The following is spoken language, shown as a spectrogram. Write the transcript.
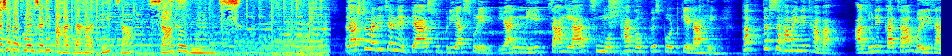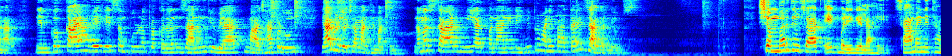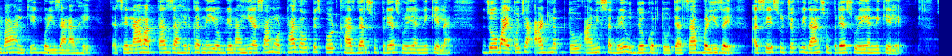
ताज्या बातम्यांसाठी पाहत रहा तिचा सागर न्यूज राष्ट्रवादीच्या नेत्या सुप्रिया सुळे यांनी चांगलाच मोठा गौप्यस्फोट केला आहे. फक्त सहा महिने थांबा. अजून एकाचा बळी जाणार. नेमकं काय आहे हे संपूर्ण प्रकरण जाणून घेऊयात माझ्याकडून या व्हिडिओच्या माध्यमातून. नमस्कार मी अर्पणा आणि नेहमीप्रमाणे पाहताय जागर न्यूज शंभर दिवसात एक बळी गेला आहे. सहा महिने थांबा आणखी एक बळी जाणार आहे. त्याचे नाव आत्ताच जाहीर करणे योग्य नाही असा मोठा गौप्यस्फोट खासदार सुप्रिया सुळे यांनी केला आहे जो बायकोच्या आड लपतो आणि सगळे उद्योग करतो त्याचा बळी जाईल असे सूचक विधान सुप्रिया सुळे यांनी केले.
